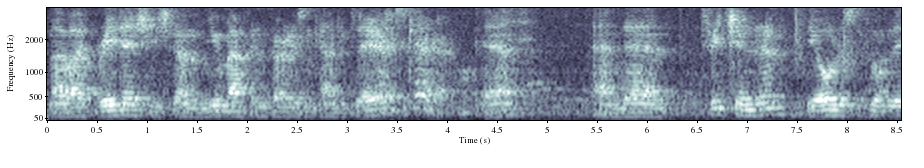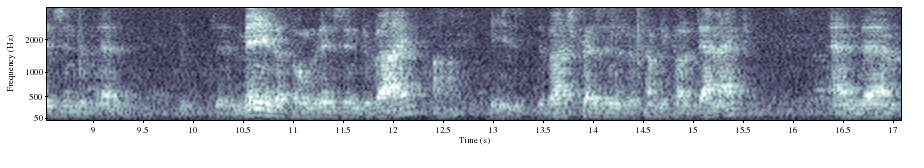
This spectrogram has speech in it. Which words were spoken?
My wife Breda, she's from Newmarket, Ferguson, County Clare. Oh, a Clare, okay. Yeah, and um, three children, the oldest of whom lives in, uh, the, the male of whom lives in Dubai. Uh-huh. He's the vice president of a company called Damac. And um,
